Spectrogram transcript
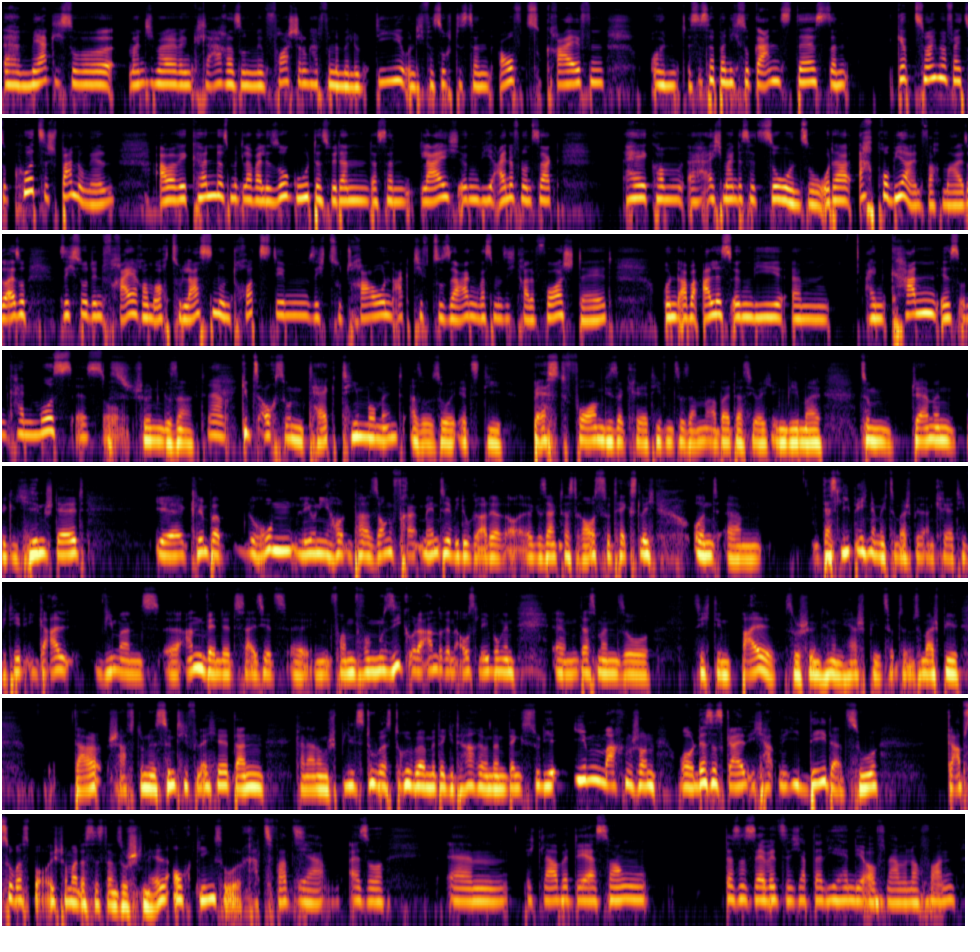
äh, merke ich so manchmal, wenn Clara so eine Vorstellung hat von der Melodie und ich versuche das dann aufzugreifen und es ist aber nicht so ganz das, dann gibt es manchmal vielleicht so kurze Spannungen, aber wir können das mittlerweile so gut, dass wir dann, dass dann gleich irgendwie einer von uns sagt, hey, komm, äh, ich meine das jetzt so und so oder ach, probier einfach mal. So, also sich so den Freiraum auch zu lassen und trotzdem sich zu trauen, aktiv zu sagen, was man sich gerade vorstellt und aber alles irgendwie ähm, ein Kann ist und kein Muss ist. So. Das ist schön gesagt. Ja. Gibt es auch so einen Tag-Team-Moment? Also so jetzt die Bestform dieser kreativen Zusammenarbeit, dass ihr euch irgendwie mal zum Jammen wirklich hinstellt. Ihr klimpert rum, Leonie haut ein paar Songfragmente, wie du gerade äh, gesagt hast, raus, so textlich. Und ähm, das liebe ich nämlich zum Beispiel an Kreativität, egal wie man es äh, anwendet, sei es jetzt äh, in Form von Musik oder anderen Auslebungen, ähm, dass man so sich den Ball so schön hin und her spielt. So, zum Beispiel da schaffst du eine Synthi-Fläche, dann, keine Ahnung, spielst du was drüber mit der Gitarre und dann denkst du dir im Machen schon, wow, das ist geil, ich habe eine Idee dazu. Gab es sowas bei euch schon mal, dass es dann so schnell auch ging, so ratzfatz? Ja, also ähm, ich glaube, der Song, das ist sehr witzig, ich habe da die Handyaufnahme noch von.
